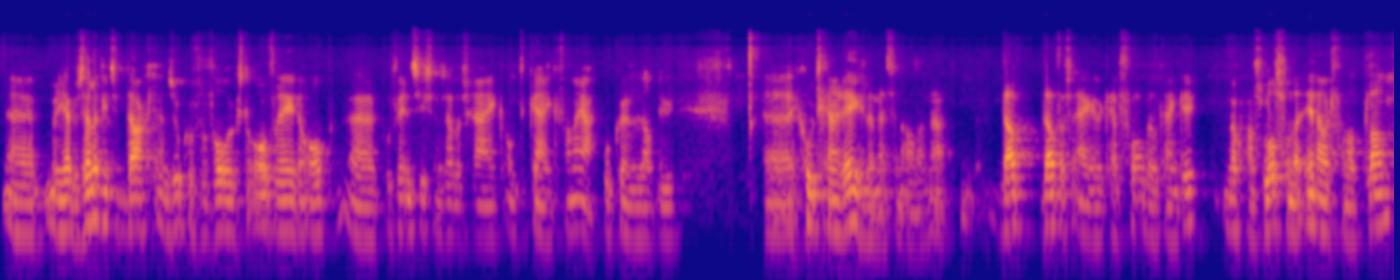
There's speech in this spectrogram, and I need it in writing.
maar die hebben zelf iets bedacht en zoeken vervolgens de overheden op, provincies en zelfs Rijk, om te kijken van, nou ja, hoe kunnen we dat nu goed gaan regelen met z'n allen. Nou, dat, dat is eigenlijk het voorbeeld, denk ik. Nogmaals, los van de inhoud van het plan,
